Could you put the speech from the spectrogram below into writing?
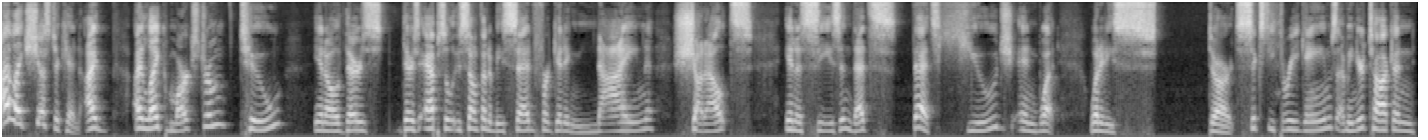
I like Shesterkin. I I like Markstrom too. You know, there's there's absolutely something to be said for getting nine shutouts in a season. That's that's huge. And what what did he start? Sixty three games. I mean, you're talking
